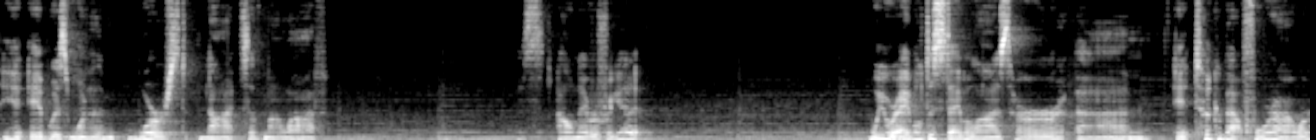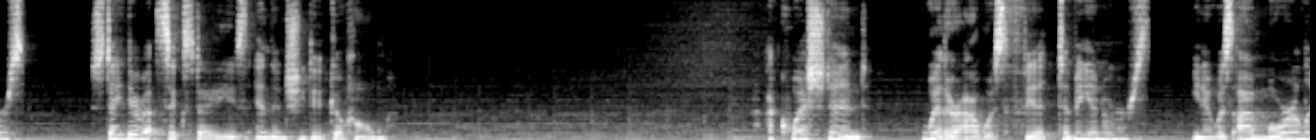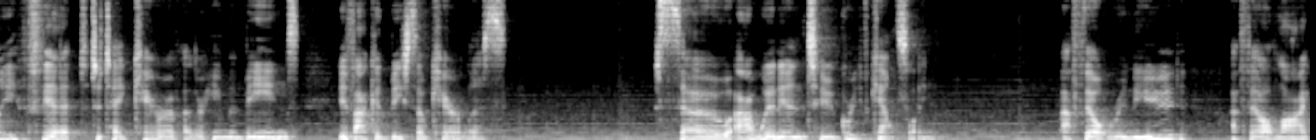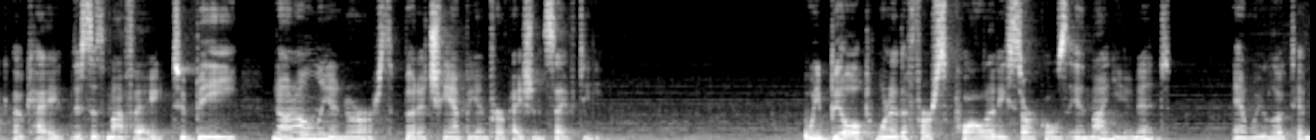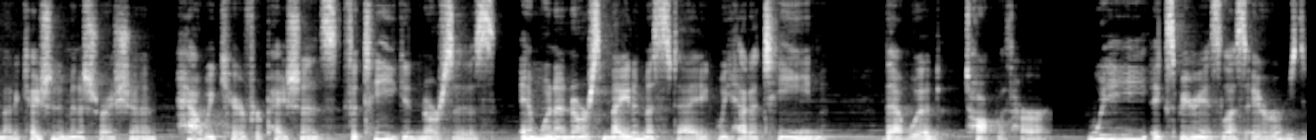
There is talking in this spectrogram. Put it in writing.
It, it was one of the worst nights of my life. I'll never forget it. We were able to stabilize her. Um, it took about four hours. Stayed there about six days, and then she did go home. I questioned whether I was fit to be a nurse. You know, was I morally fit to take care of other human beings if I could be so careless? So I went into grief counseling. I felt renewed. I felt like, okay, this is my fate to be not only a nurse, but a champion for patient safety. We built one of the first quality circles in my unit, and we looked at medication administration, how we care for patients, fatigue in nurses. And when a nurse made a mistake, we had a team that would talk with her. We experienced less errors.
